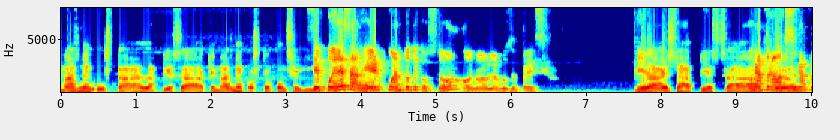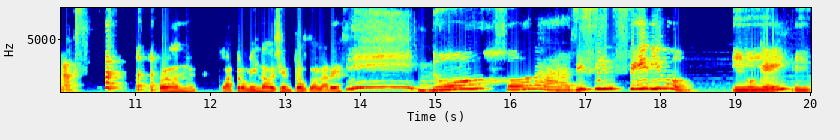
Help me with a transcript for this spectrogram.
más me gusta, la pieza que más me costó conseguir. ¿Se puede saber cuánto te costó o no hablamos de precio? Mira, esa pieza... Una prox, una prox. Fueron 4.900 dólares. No jodas, ¿es en serio? Y,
